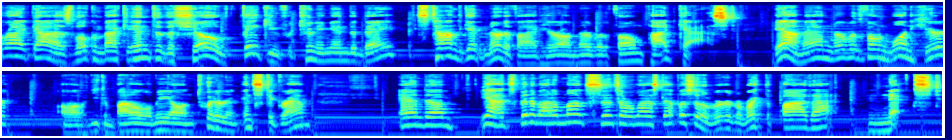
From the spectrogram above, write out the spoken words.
right, guys, welcome back into the show. Thank you for tuning in today. It's time to get notified here on Nerd with a Phone podcast. Yeah, man, Nerd with a Phone 1 here. Uh, you can follow me on Twitter and Instagram. And um, yeah, it's been about a month since our last episode. We're going to rectify that next.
